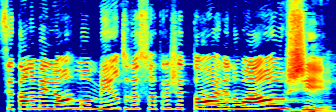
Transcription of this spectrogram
Você está no melhor momento da sua trajetória, no auge.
